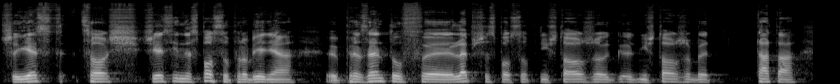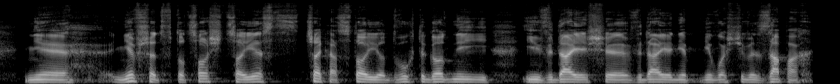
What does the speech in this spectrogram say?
Czy jest coś, czy jest inny sposób robienia y, prezentów, y, lepszy sposób niż to, że, niż to żeby tata nie, nie wszedł w to coś, co jest, czeka, stoi od dwóch tygodni i, i wydaje się, wydaje nie, niewłaściwy zapach,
